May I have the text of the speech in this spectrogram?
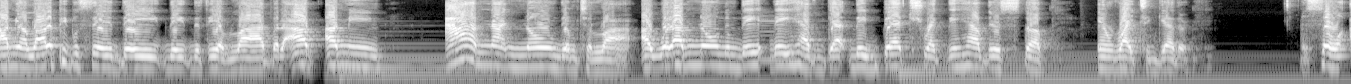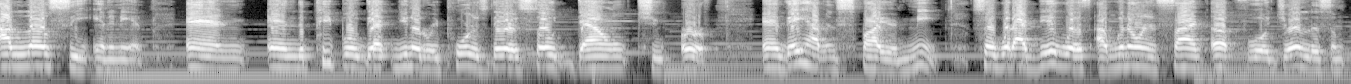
I mean, a lot of people say they they that they have lied, but I I mean, I have not known them to lie. I, what I've known them, they they have got they backtrack, they have their stuff and write together. So I love CNN and and the people that you know the reporters there are so down to earth and they have inspired me so what i did was i went on and signed up for journalism.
